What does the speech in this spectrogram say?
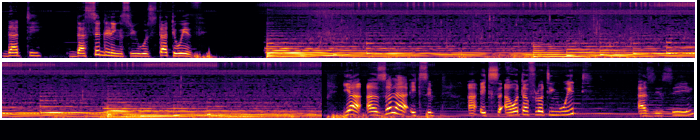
that the seedlings you will start with. Yeah azolla it's uh, it's a water floating weed as you see.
